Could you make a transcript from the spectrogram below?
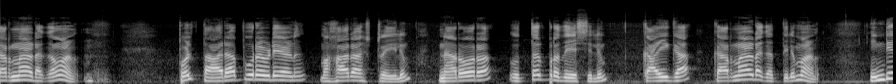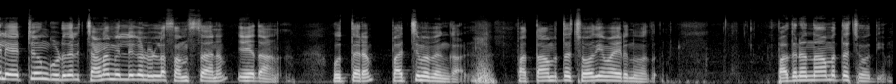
കർണാടകമാണ്. ഇപ്പോൾ താരാപൂർ എവിടെയാണ്? മഹാരാഷ്ട്രയിലും നറോറ ഉത്തർപ്രദേശിലും കൈഗ കർണാടകത്തിലുമാണ്. ഇന്ത്യയിൽ ഏറ്റവും കൂടുതൽ ചണമില്ലുകളുള്ള സംസ്ഥാനം ഏതാണ്? ഉത്തരം പശ്ചിമ ബംഗാൾ പത്താമത്തെ ചോദ്യമായിരുന്നു അത്. പതിനൊന്നാമത്തെ ചോദ്യം.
